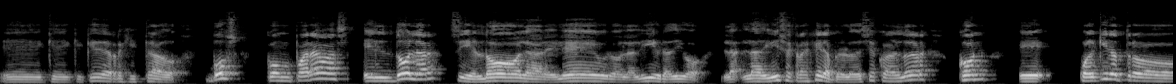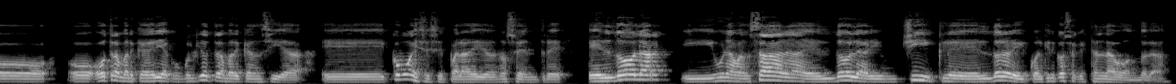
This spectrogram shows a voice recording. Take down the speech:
eh, que, quede registrado? Vos comparabas el dólar, sí, el dólar, el euro, la libra, digo, la, la divisa extranjera, pero lo decías con el dólar, con cualquier otro otra mercadería, con cualquier otra mercancía, eh, ¿cómo es ese paralelo, no sé, entre el dólar y una manzana, el dólar y un chicle, el dólar y cualquier cosa que está en la góndola?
